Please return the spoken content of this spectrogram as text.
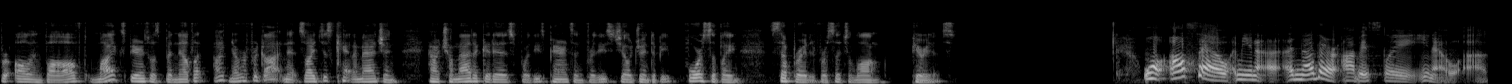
for all involved. My experience was benevolent. I've never forgotten it. So I just can't imagine how traumatic it is for these parents and for these children to be forcibly separated for such long periods. Well, also, I mean, another obviously, you know, uh,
